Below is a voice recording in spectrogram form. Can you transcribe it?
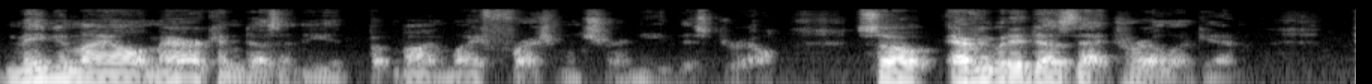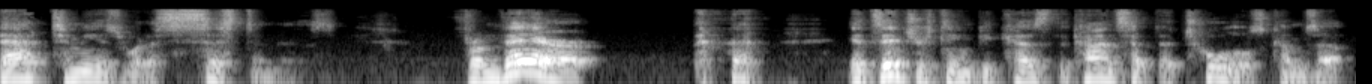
maybe my All American doesn't need it, but my, my freshmen sure need this drill. So everybody does that drill again. That to me is what a system is. From there, it's interesting because the concept of tools comes up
